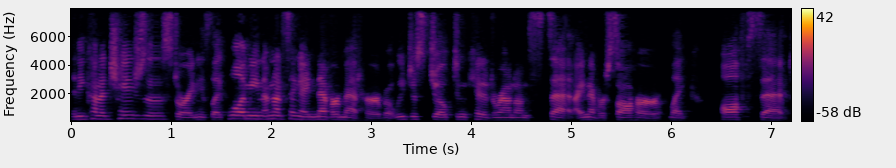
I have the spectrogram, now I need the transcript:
And he kind of changes the story and he's like, Well, I mean, I'm not saying I never met her, but we just joked and kidded around on set. I never saw her like off set.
